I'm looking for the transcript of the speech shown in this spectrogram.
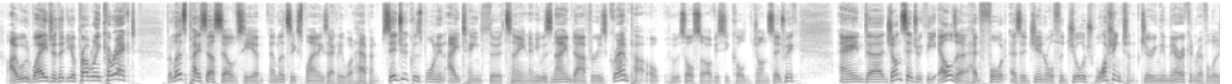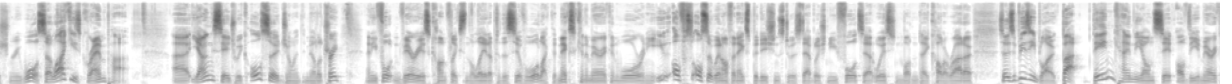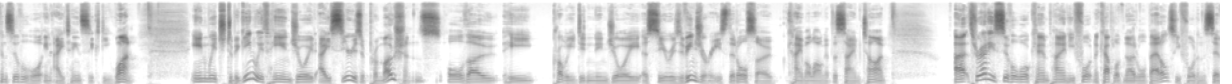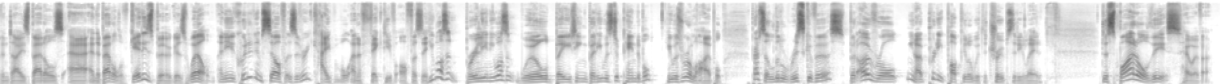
I would wager that you're probably correct. But let's pace ourselves here and let's explain exactly what happened. Sedgwick was born in 1813 and he was named after his grandpa, who was also obviously called John Sedgwick. And uh, John Sedgwick the Elder had fought as a general for George Washington during the American Revolutionary War. So, like his grandpa, uh, young Sedgwick also joined the military, and he fought in various conflicts in the lead up to the Civil War, like the Mexican American War, and he also went off on expeditions to establish new forts out west in modern day Colorado. So he's a busy bloke. But then came the onset of the American Civil War in 1861 in which, to begin with, he enjoyed a series of promotions, although he probably didn't enjoy a series of injuries that also came along at the same time. Uh, throughout his Civil War campaign, he fought in a couple of notable battles. He fought in the Seven Days battles uh, and the Battle of Gettysburg as well. And he acquitted himself as a very capable and effective officer. He wasn't brilliant, he wasn't world beating, but he was dependable, he was reliable, perhaps a little risk averse, but overall, you know, pretty popular with the troops that he led. Despite all this, however,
